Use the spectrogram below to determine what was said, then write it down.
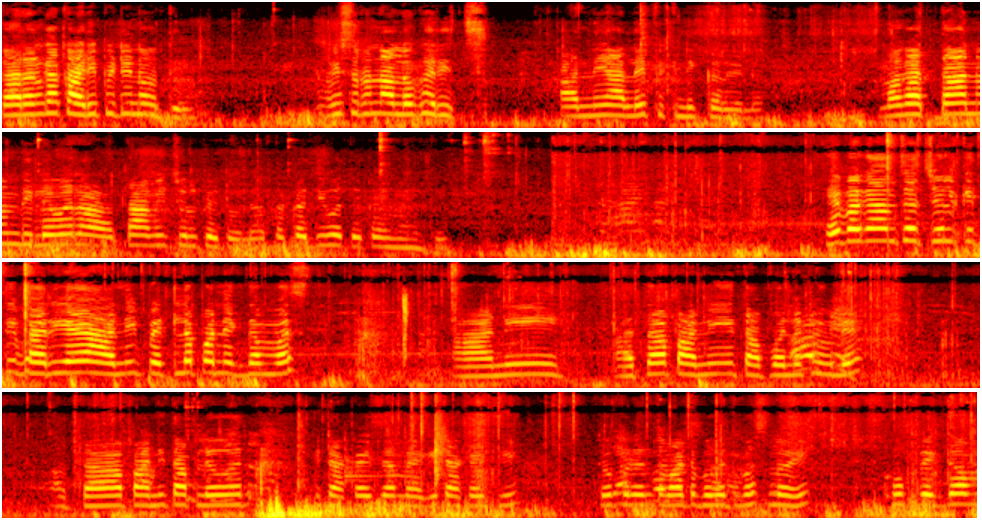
कारण का काडी पिटी नव्हती. विसरून आलो घरीच. आणि आले पिकनिक करायला. मग आत्ता आणून दिल्यावर आता आम्ही चूल पेटवलं. आता कधी होते काय माहिती. हे बघा आमचा चूल किती भारी आहे आणि पेटलं पण एकदम मस्त. आणि आता पाणी तापवायला ठेवले आता पाणी तापल्यावर टाकायचं मॅगी टाकायची. तोपर्यंत वाट बघत बसलो आहे खूप एकदम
